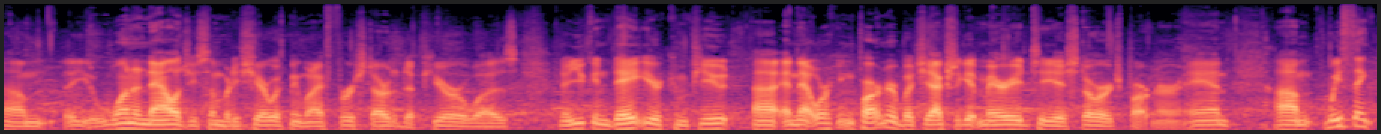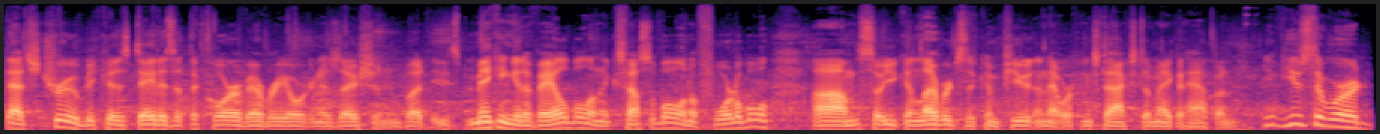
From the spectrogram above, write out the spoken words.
Um, one analogy somebody shared with me when I first started at Pure was, you, know, you can date your compute uh, and networking partner, but you actually get married to your storage partner. And um, we think that's true because data is at the core of every organization, but it's making it available and accessible and affordable um, so you can leverage the compute and networking stacks to make it happen. You've used the word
